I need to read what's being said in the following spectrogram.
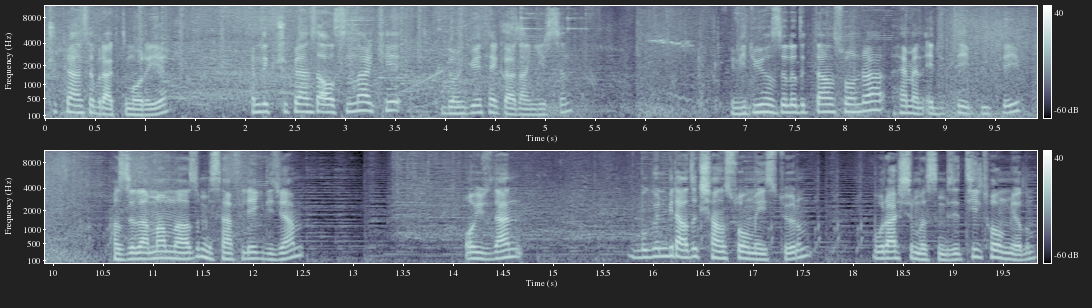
Küçük Prens'e bıraktım orayı. Hem de Küçük Prens'i alsınlar ki döngüye tekrardan girsin. Videoyu hazırladıktan sonra hemen editleyip yükleyip hazırlanmam lazım. Misafirliğe gideceğim. O yüzden bugün birazcık şanslı olmayı istiyorum. Uğraştırmasın bizi. Tilt olmayalım.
